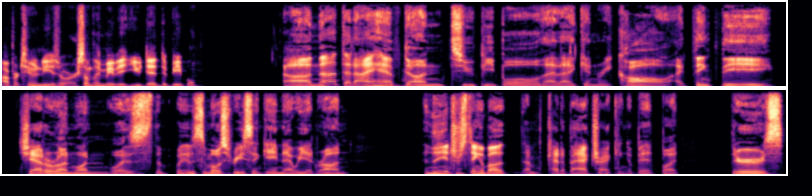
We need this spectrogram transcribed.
opportunities or something maybe that you did to people? Uh, not that I have done to people that I can recall. I think the Shadowrun one was the it was the most recent game that we had run. And the interesting about I'm kind of backtracking a bit, but there's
